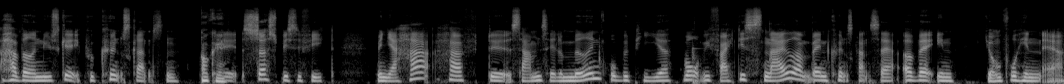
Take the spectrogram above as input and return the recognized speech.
har været nysgerrig på kønsgrænsen. Okay. øh, så specifikt. Men jeg har haft øh, samtaler med en gruppe piger, hvor vi faktisk snakkede om, hvad en kønsgrænse er, og hvad en jomfruhinde er.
